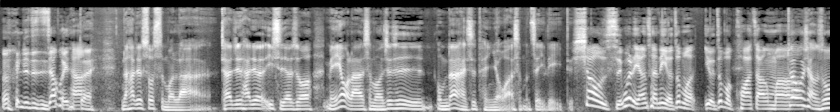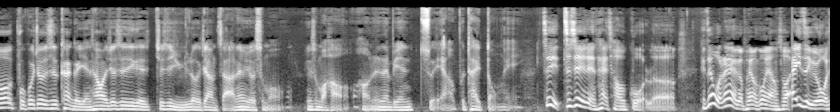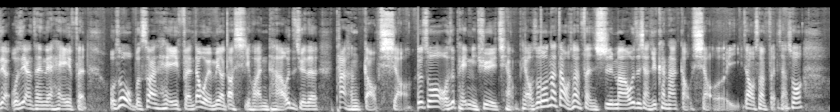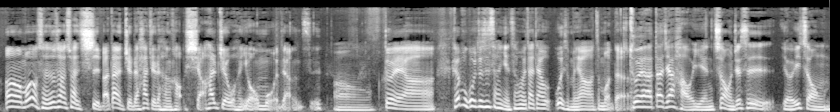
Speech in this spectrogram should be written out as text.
你 你这样回他，对，然后他就说什么啦？他就他就意思就是说没有啦，什么就是我们当然还是朋友啊，什么这一类的。笑死！为了杨丞琳有这么有这么夸张吗？对啊，我想说，不过就是看个演唱会，就是一个就是娱乐这样子啊，那有什么有什么好好在那边嘴啊？不太懂哎、欸，这这是有点太超过了。可是我那有个朋友跟我讲说，他，一直以为我是我是杨丞琳的黑粉。我说我不算黑粉，但我也没有到喜欢他，我只觉得他很搞笑。就是说我是陪你去抢票。我说说那这样我算粉丝吗？我只想去看他搞笑而已，这样我算粉丝。他说嗯，某种程度上算是吧，但是觉得他觉得很好笑，他就觉得我很幽默这样子。哦，对啊，可是不过就是上演唱会，大家为什么要这么的？对啊，大家好严重，就是有一种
